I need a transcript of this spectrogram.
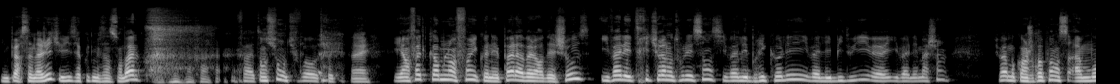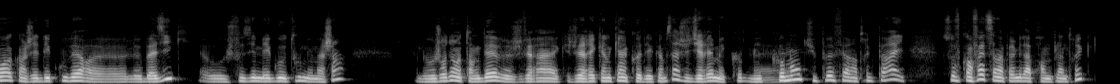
Une personne âgée, tu lui dis, ça coûte 1500 balles. fais attention, tu vois, au truc. Et en fait, comme l'enfant, il connaît pas la valeur des choses, il va les triturer dans tous les sens, il va les bricoler, il va les bidouiller, il va, les machins. Tu vois, moi, quand je repense à moi, quand j'ai découvert euh, le basique, où je faisais mes go-to, mes machins, mais aujourd'hui, en tant que dev, je verrais, je verrais quelqu'un coder comme ça, je dirais, mais, mais comment tu peux faire un truc pareil? Sauf qu'en fait, ça m'a permis d'apprendre plein de trucs.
